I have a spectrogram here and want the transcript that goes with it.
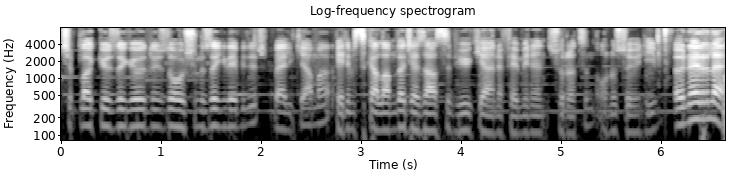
çıplak gözle gördüğünüzde hoşunuza gidebilir belki ama benim skalamda cezası büyük yani feminin suratın onu söyleyeyim. Öneriler.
